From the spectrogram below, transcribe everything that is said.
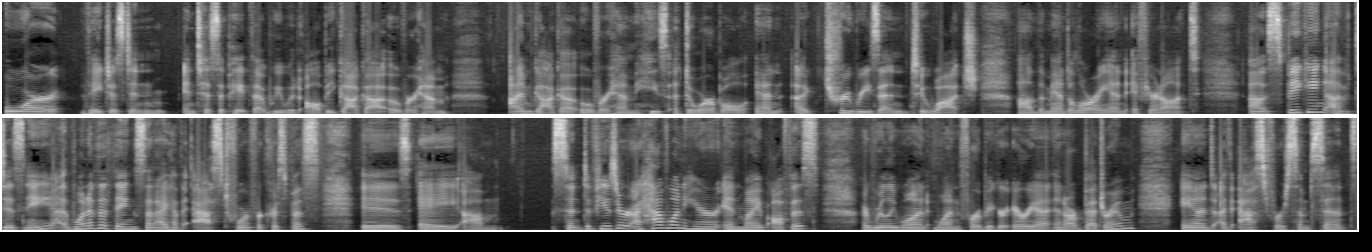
or they just didn't anticipate that we would all be gaga over him. I'm gaga over him. He's adorable and a true reason to watch uh, The Mandalorian if you're not. Uh, speaking of Disney, one of the things that I have asked for for Christmas is a um, scent diffuser. I have one here in my office. I really want one for a bigger area in our bedroom, and I've asked for some scents.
